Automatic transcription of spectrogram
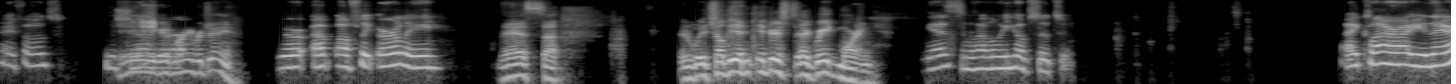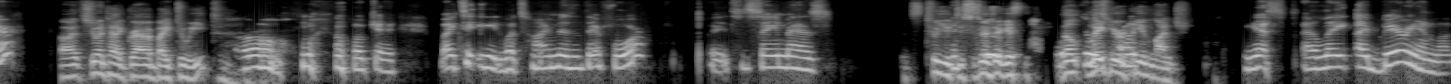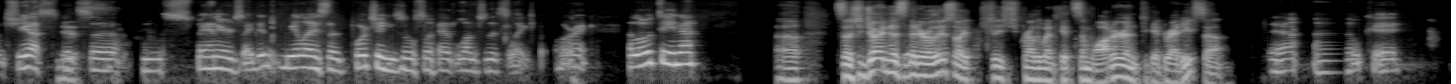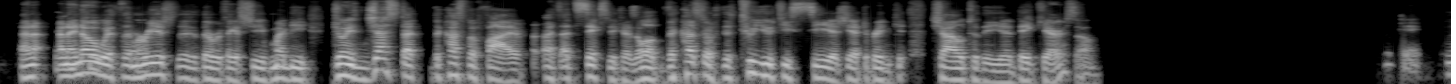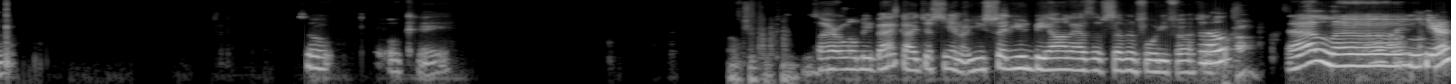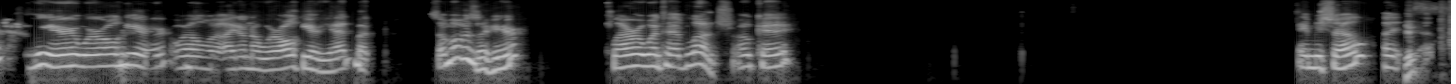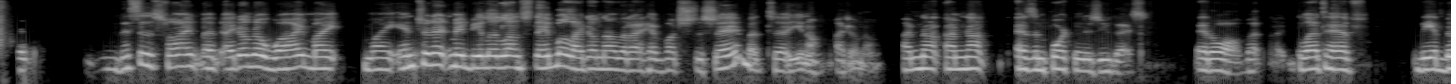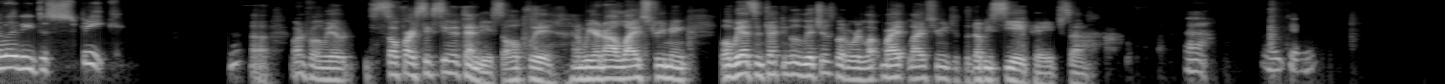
Hey, folks. Michel, Hey, good morning, Virginia. You're up awfully early. Yes, uh, and it shall be an interest, a great morning. Yes, well, we hope so too. Hi, Clara, are you there? Uh, she went to grab a bite to eat. Oh, okay. Bite to eat. What time is it there for? It's the same as, It's two UTC, It's I guess the late. European lunch. Yes, a late Iberian lunch. Yes, it's uh Spaniards. I didn't realize that Portuguese also had lunch this late. but All right. Hello, Tina. Uh, so she joined us a bit earlier, so I, she, she probably went to get some water and to get ready, so. Yeah, uh, okay. And, and I know you. with uh, Maria, there was, I guess she might be joining just at the cusp of five, at, at six, because, well, the cusp of the two UTC, uh, she had to bring child to the uh, daycare, so. Okay. So, okay, I'll check the time. Clara will be back. I just, you know, you said you'd be on as of seven forty-five. Hello, Hello, oh, I'm here. here, we're all here. Well, uh, I don't know, we're all here yet, but some of us are here. Clara went to have lunch, okay. Hey, Michel, I- Yes, this is fine, but I don't know why my, my internet may be a little unstable. I don't know that I have much to say, but uh, you know, I don't know. I'm not, I'm not as important as you guys at all, but glad to have the ability to speak. uh, wonderful. We have so far sixteen attendees, so hopefully, and we are now live streaming. Well, we had some technical glitches, but we're li- right live streaming to the WCA page, so. Ah, Okay.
